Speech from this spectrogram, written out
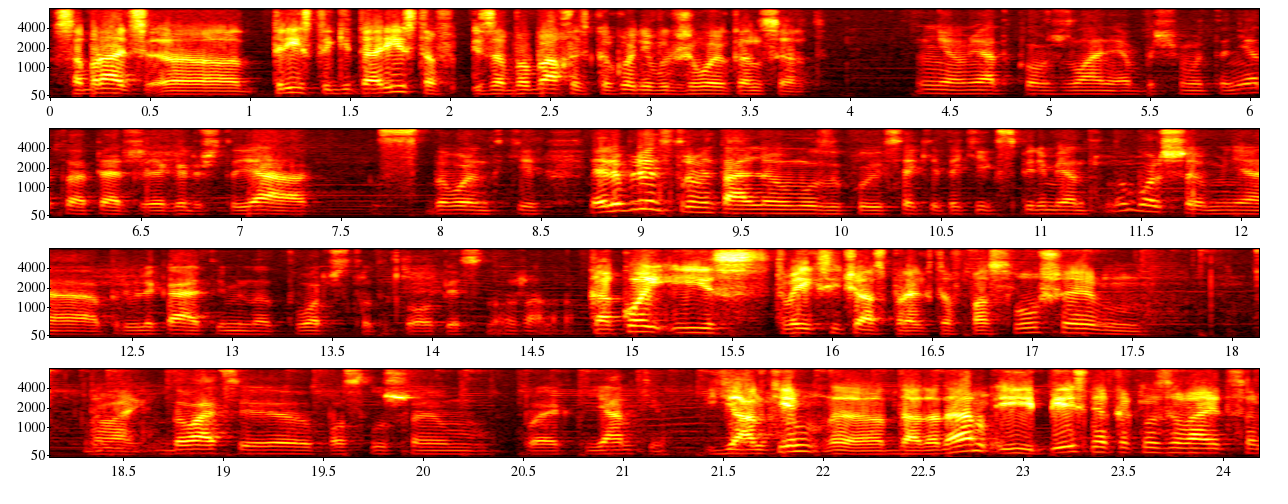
собрать э, 300 гитаристов и забабахать какой-нибудь живой концерт? Не, у меня такого желания почему-то нету. Опять же, я говорю, что я довольно-таки... Я люблю инструментальную музыку и всякие такие эксперименты, но больше меня привлекает именно творчество такого песенного жанра. Какой из твоих сейчас проектов послушаем? Давай. Давайте послушаем проект Янки. Янки, э, да-да-да, и песня как называется?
